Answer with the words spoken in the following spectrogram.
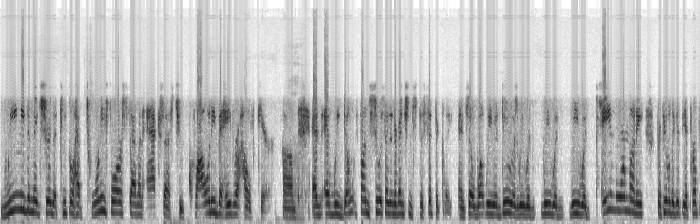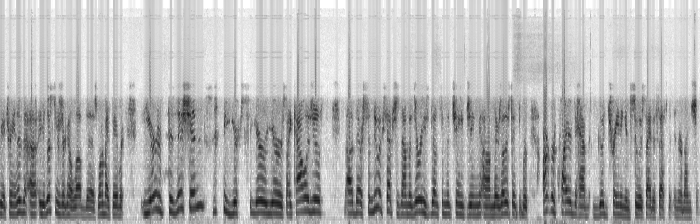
we need to make sure that people have 24/7 access to quality behavioral health care. Um, and and we don't fund suicide intervention specifically. And so what we would do is we would we would we would pay more money for people to get the appropriate training. Uh, your listeners are going to love this. One of my favorite. Your physicians, your your your psychologists, uh, there's some new exceptions now. Missouri's done some changing. Um, there's other states that aren't required to have good training in suicide assessment intervention.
